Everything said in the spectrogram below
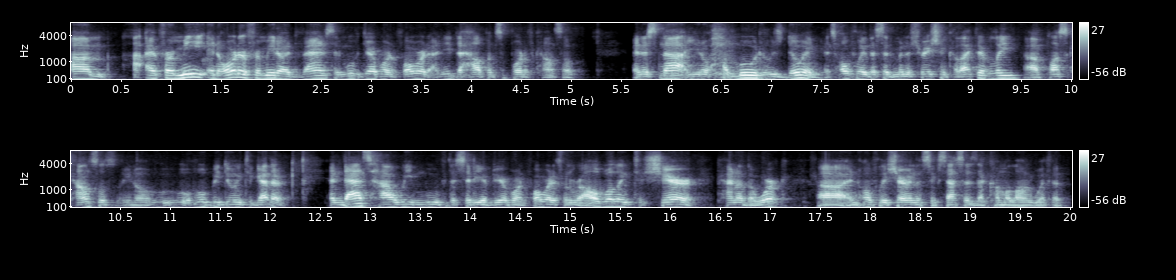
Um, I, for me, in order for me to advance and move Dearborn forward, I need the help and support of council. And it's not, you know, Hammoud who's doing. It's hopefully this administration collectively, uh, plus councils, you know, who will be doing together. And that's how we move the city of Dearborn forward. It's when we're all willing to share kind of the work uh, and hopefully sharing the successes that come along with it.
